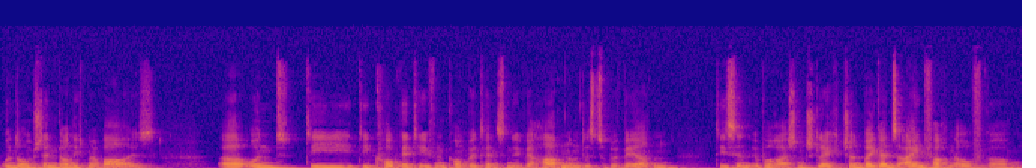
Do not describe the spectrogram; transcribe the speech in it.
unter Umständen gar nicht mehr wahr ist. Äh, und die, die kognitiven Kompetenzen, die wir haben, um das zu bewerten, die sind überraschend schlecht, schon bei ganz einfachen Aufgaben.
